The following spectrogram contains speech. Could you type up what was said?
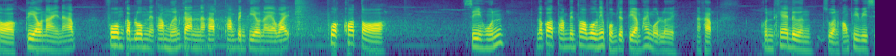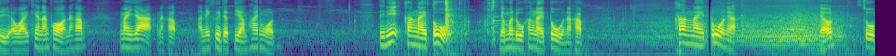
ต่อเกลียวในนะครับ โฟมกับลมเนี่ยทำเหมือนกันนะครับทำเป็นเกลียวในเอาไว้ พวกข้อต่อ4หุนแล้วก็ทำเป็นท่อพวกนี้ผมจะเตรียมให้หมดเลยนะครับ คุณแค่เดินส่วนของ PVC เอาไว้แค่นั้นพอนะครับ ไม่ยากนะครับ อันนี้คือจะเตรียมให้หมด ทีนี้ข้างในตู้ เดี๋ยวมาดูข้างในตู้นะครับ ข้างในตู้เนี่ย เดี๋ยวซูม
